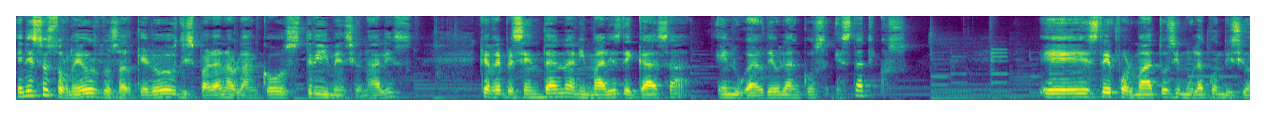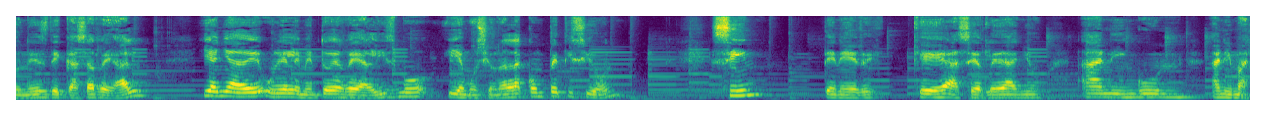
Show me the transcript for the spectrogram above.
En estos torneos los arqueros disparan a blancos tridimensionales que representan animales de caza en lugar de blancos estáticos. Este formato simula condiciones de caza real y añade un elemento de realismo y emoción a la competición sin tener que hacerle daño a ningún animal,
